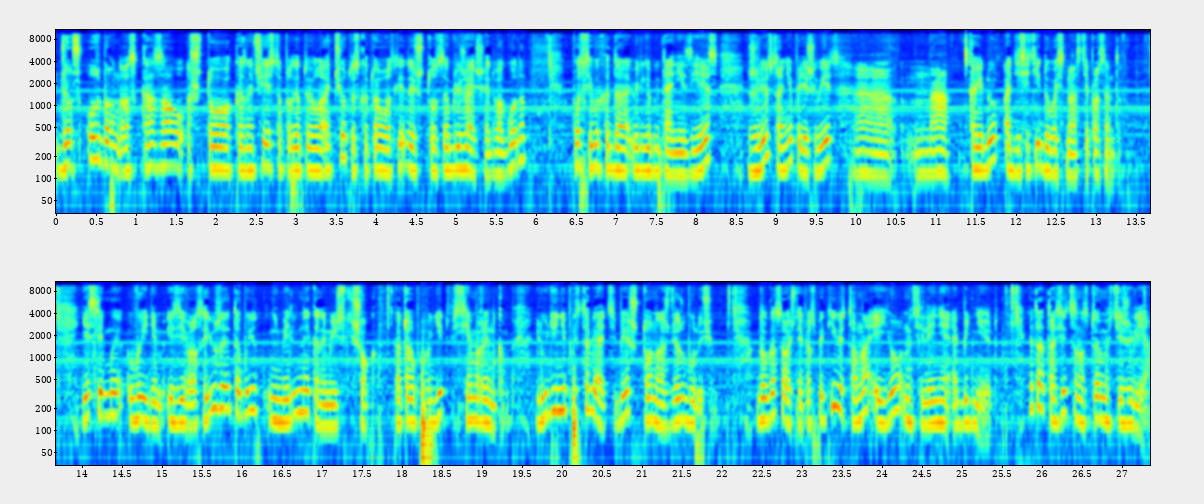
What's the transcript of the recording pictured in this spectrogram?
Джордж Осборн рассказал, что казначейство подготовило отчет, из которого следует, что за ближайшие два года после выхода Великобритании из ЕС жилье в стране подешевеет э, на коридор от 10 до 18%. Если мы выйдем из Евросоюза, это будет немедленный экономический шок, который повредит всем рынкам. Люди не представляют себе, что нас ждет в будущем. В долгосрочной перспективе страна и ее население обеднеют. Это отразится на стоимости жилья.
